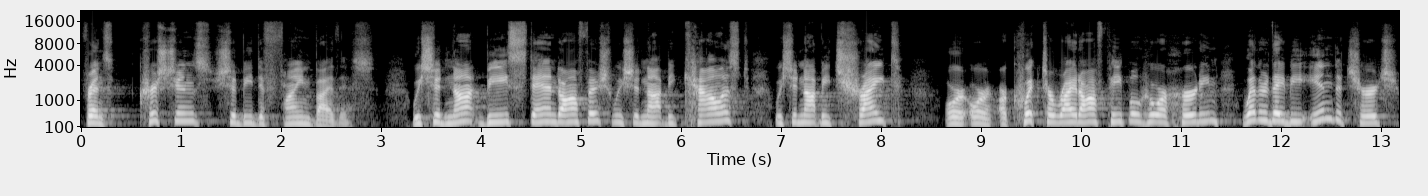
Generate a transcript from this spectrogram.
Friends, Christians should be defined by this. We should not be standoffish. We should not be calloused. We should not be trite or, or, or quick to write off people who are hurting, whether they be in the church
